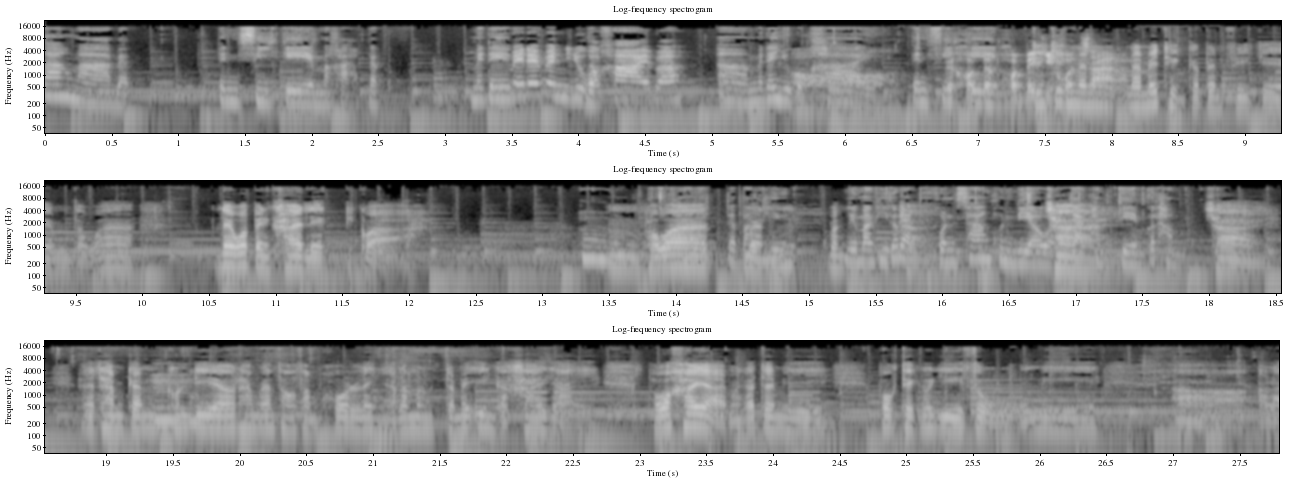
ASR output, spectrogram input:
สร้างมาแบบ เป็น free game อะค่ะ แบบไม่ได้ไม่ได้เป็นอยู่กับค่ายปะอ่า ไม่ได้อยู่กับค่าย เป็นฟรีเป็นคนเกแบบมคนไม่จกี่ริงคนๆมันสร้างอะมันไม่ถึงกับเป็น free game แต่ว่าเรียกว่าเป็นค่ายเล็กดีกว่า อืมอืมเพราะว่าแต่เหบามืงอนทีหรือบางทีก็แบบใช่คนสร้างคนเดียวอะใช่อยากทำเกมก็ทำใช่แต่ทำกันคนเดียวทำกันสองสามคนอะไรเงี้ยแล้วมันจะไม่อิงกับค่ายใหญ่ เพราะว่าค่ายใหญ่มันก็จะมีพวกเทคโนโลยีสูงมีอ่าอะไร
